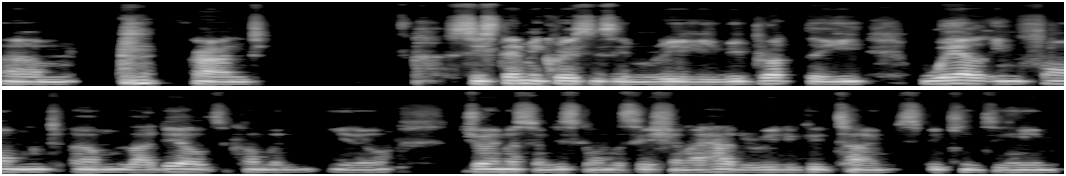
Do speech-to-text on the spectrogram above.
um, and systemic racism really. We brought the well-informed um, ladell to come and you know join us on this conversation. I had a really good time speaking to him.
